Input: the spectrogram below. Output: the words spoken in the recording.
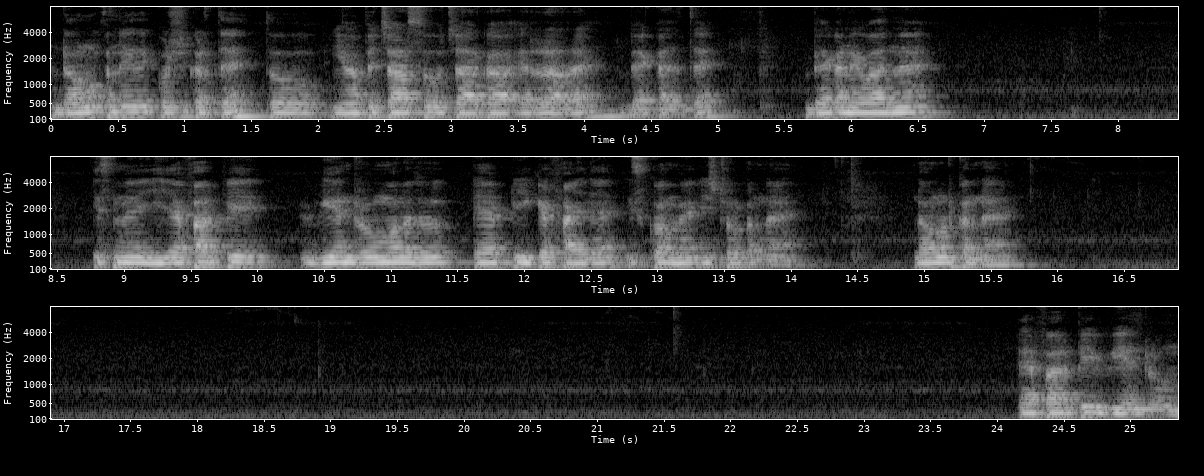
डाउनलोड करने की कोशिश करते हैं तो यहाँ पे 404 का एरर आ रहा है बैक आ जाता है। बैक आने के बाद में इसमें ये F R P V N ROM वाला जो ए पी के फ़ाइल है, इसको हमें इंस्टॉल करना है डाउनलोड करना है। F R P V N ROM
